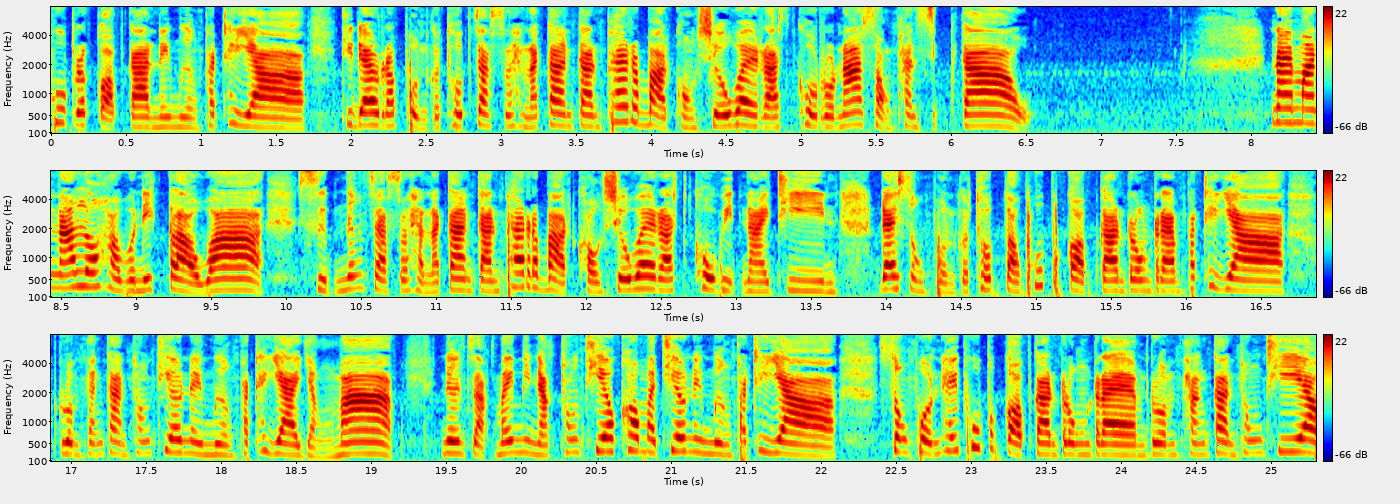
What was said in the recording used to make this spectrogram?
ผู้ประกอบการในเมืองพัทยา ที่ได้รับผลกระทบจากสถานการณ์การแพร่ระบาดของเชื้อไวรัสโคโรนา 2019 นายมานะโลหาวนิชกล่าวว่า สืบเนื่องจากสถานการณ์การแพร่ระบาดของเชื้อไวรัสโควิด -19 ได้ส่งผลกระทบต่อผู้ประกอบการโรงแรมพัทยา รวมทั้งการท่องเที่ยวในเมืองพัทยาอย่างมาก เนื่องจากไม่มีนักท่องเที่ยวเข้ามาเที่ยวในเมืองพัทยา ส่งผลให้ผู้ประกอบการโรงแรม รวมทั้งการท่องเที่ยว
